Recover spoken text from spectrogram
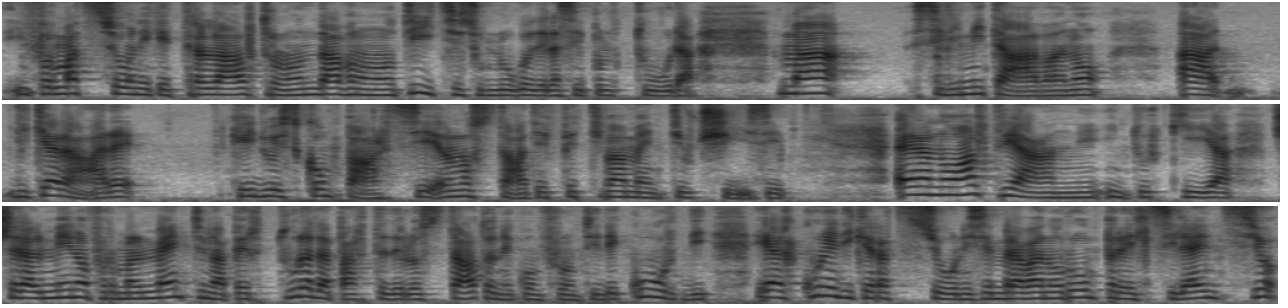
Informazioni che tra l'altro non davano notizie sul luogo della sepoltura, ma si limitavano a dichiarare che i due scomparsi erano stati effettivamente uccisi. Erano altri anni in Turchia, c'era almeno formalmente un'apertura da parte dello Stato nei confronti dei curdi e alcune dichiarazioni sembravano rompere il silenzio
